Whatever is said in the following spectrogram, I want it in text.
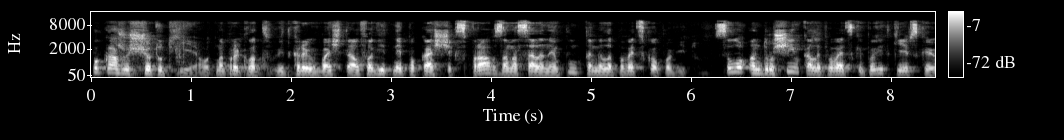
Покажу, що тут є. От, наприклад, відкрив, бачите, алфавітний показчик справ за населеними пунктами Липовецького повіту. Село Андрушівка, Липовецький повіт Київської,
